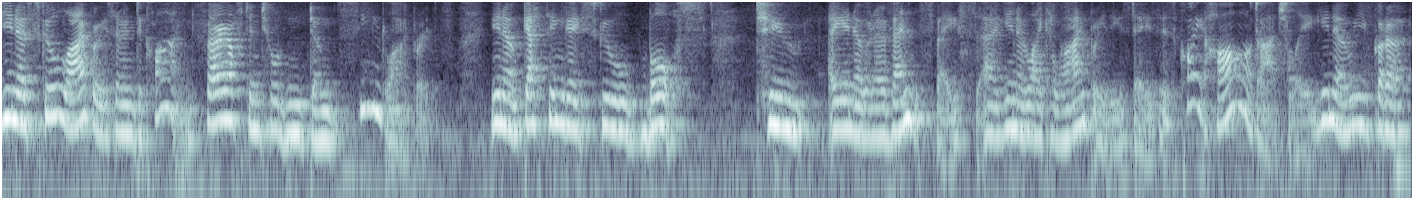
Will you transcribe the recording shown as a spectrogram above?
You know, school libraries are in decline. Very often children don't see libraries. You know, getting a school bus to, a, you know, an event space, uh, you know, like a library these days, is quite hard actually. You know, you've got to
